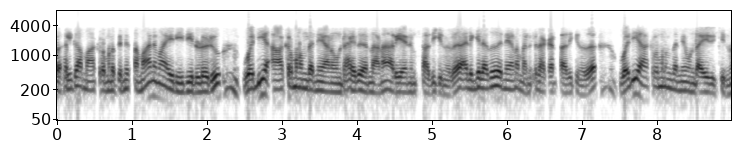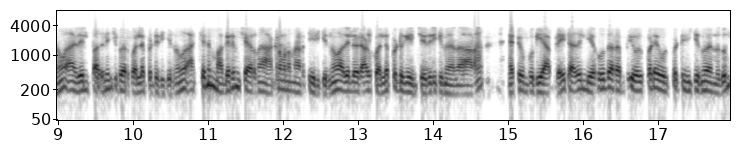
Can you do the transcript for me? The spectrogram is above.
പഹൽഗാം ആക്രമണത്തിന് സമാനമായ രീതിയിലുള്ള ഒരു വലിയ ആക്രമണം തന്നെയാണ് ഉണ്ടായത് എന്നാണ് അറിയാനും സാധിക്കുന്നത്. അല്ലെങ്കിൽ അത് തന്നെയാണ് മനസ്സിലാക്കാൻ സാധിക്കുന്നത്. വലിയ ആക്രമണം തന്നെ ഉണ്ടായിരിക്കുന്നു. അതിൽ പതിനഞ്ച് പേർ കൊല്ലപ്പെട്ടിരിക്കുന്നു. അച്ഛനും മകനും ചേർന്ന് ആക്രമണം നടത്തിയിരിക്കുന്നു. അതിൽ ഒരാൾ കൊല്ലപ്പെടുകയും ചെയ്തിരിക്കുന്നു എന്നതാണ് ഏറ്റവും പുതിയ അപ്ഡേറ്റ് അതിൽ യഹൂദ റബ്ബി ഉൾപ്പെടെ ഉൾപ്പെട്ടിരിക്കുന്നു എന്നതും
